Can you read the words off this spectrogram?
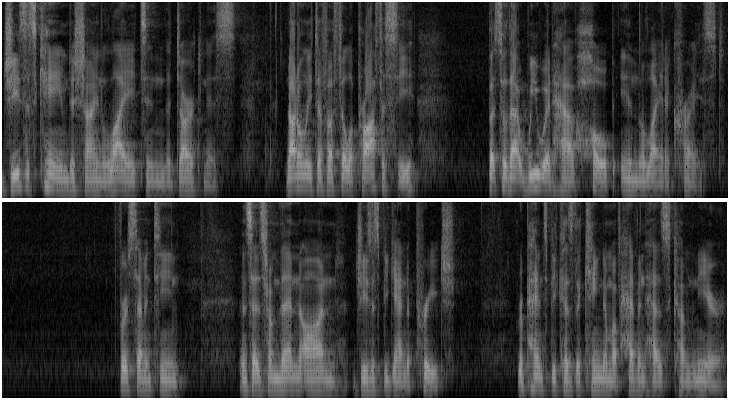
Jesus came to shine light in the darkness, not only to fulfill a prophecy, but so that we would have hope in the light of Christ. Verse 17 then says, From then on, Jesus began to preach Repent because the kingdom of heaven has come near.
